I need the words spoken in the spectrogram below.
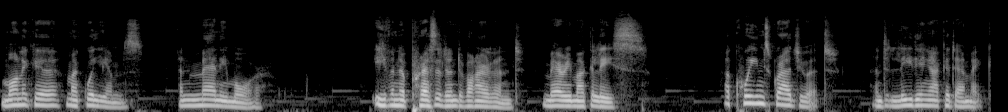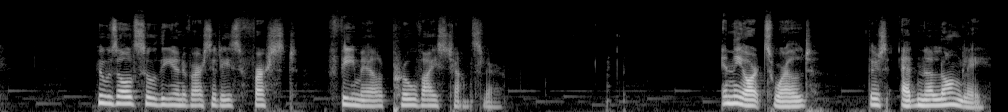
Monica McWilliams, and many more. Even a President of Ireland, Mary McAleese, a Queen's graduate and leading academic, who was also the university's first female pro vice chancellor. In the arts world, there's Edna Longley,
